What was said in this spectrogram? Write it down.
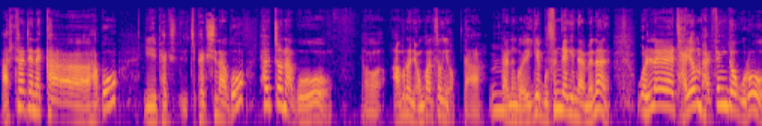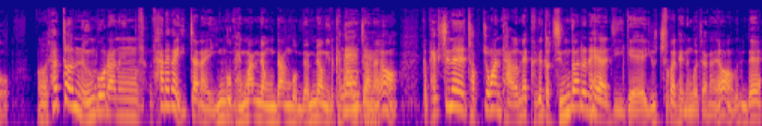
아스트라제네카하고 이 백, 백신하고 혈전하고 어, 아무런 연관성이 없다라는 음. 거예요. 이게 무슨 얘기냐면은 원래 자연 발생적으로 어, 혈전 응고라는 사례가 있잖아요. 인구 100만 명당 뭐 몇 명 이렇게 네, 나오잖아요. 네네. 그러니까 백신을 접종한 다음에 그게 더 증가를 해야지 이게 유추가 되는 거잖아요. 그런데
